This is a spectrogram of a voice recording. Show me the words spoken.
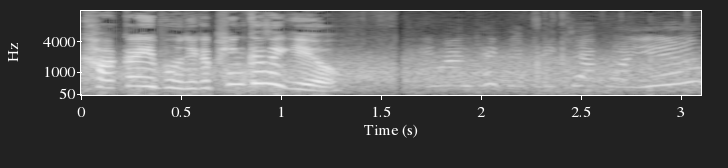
가까이 보니까 핑크색이에요. You want take the picture for you?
